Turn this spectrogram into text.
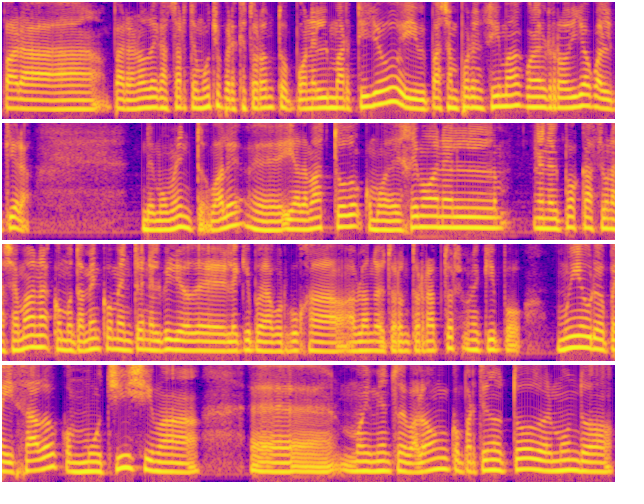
para, para no desgastarte mucho, pero es que Toronto pone el martillo y pasan por encima con el rodillo a cualquiera. De momento, ¿vale? Eh, y además todo, como dijimos en el, en el podcast hace una semana, como también comenté en el vídeo del equipo de la burbuja hablando de Toronto Raptors, un equipo muy europeizado, con muchísima eh, movimiento de balón, compartiendo todo el mundo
